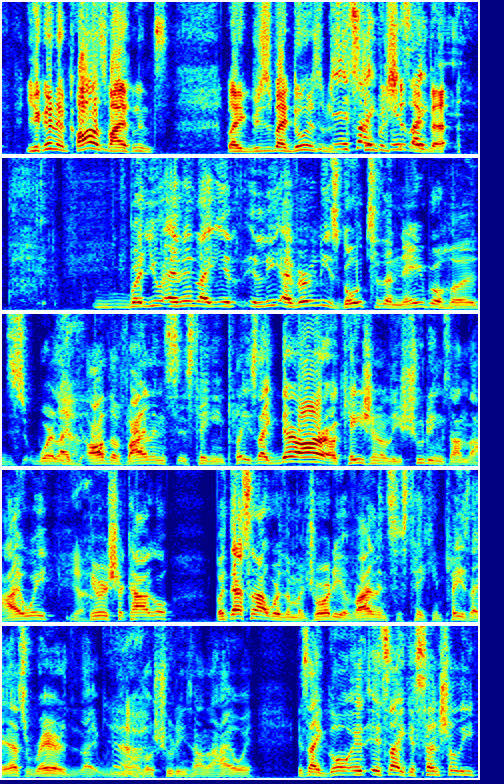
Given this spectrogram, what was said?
you're gonna cause violence, like just by doing some It's stupid like- shit like, like- that. But you and then like it, at le- at very least go to the neighborhoods where like Yeah. all the violence is taking place. Like there are occasionally shootings on the highway Yeah. here in Chicago, but that's not where the majority of violence is taking place. Like that's rare. Like you know those shootings on the highway. It's like go. It, it's like essentially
